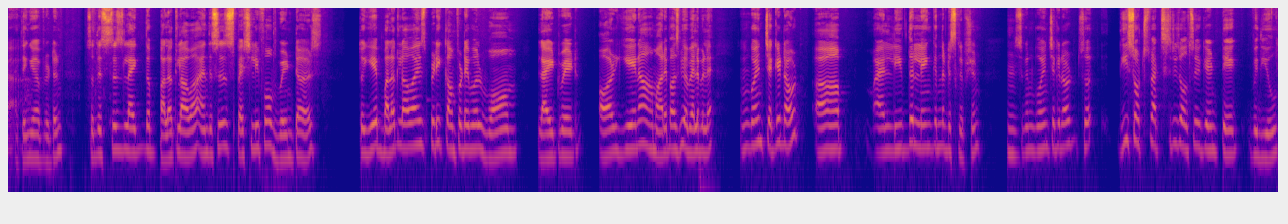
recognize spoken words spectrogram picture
yeah. I think you have written. So this is like the balaklava, and this is specially for winters. तो ये balaklava is pretty comfortable, warm, lightweight, और ये ना हमारे पास भी available है. go and check it out. Uh, I'll leave the link in the description. Hmm. So you can go and check it out. So these sorts of accessories also you can take with you.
